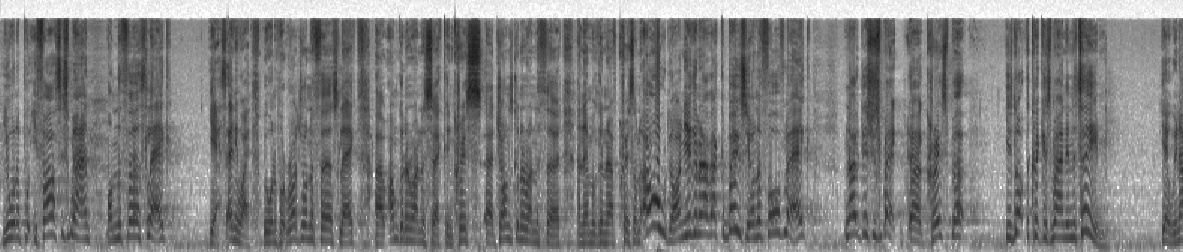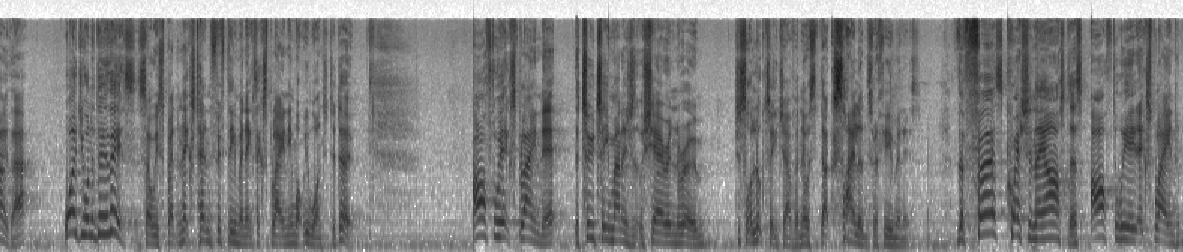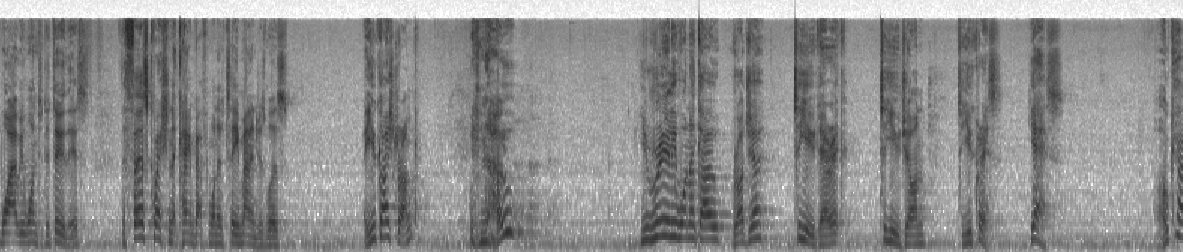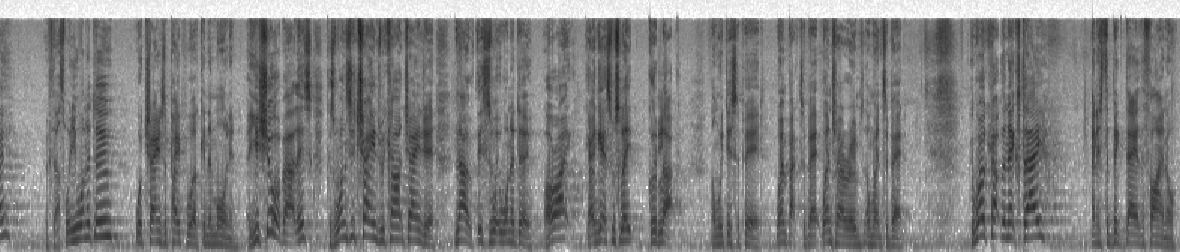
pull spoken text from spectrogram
You want to put your fastest man on the first leg? Yes, anyway, we want to put Roger on the first leg. Uh, I'm going to run the second. Chris, uh, John's going to run the third, and then we're going to have Chris on. Hold on, you're going to have Akabusi on the fourth leg? No disrespect, uh, Chris, but he's not the quickest man in the team. Yeah, we know that. Why do you want to do this? So we spent the next 10, 15 minutes explaining what we wanted to do. After we explained it, the two team managers that were sharing the room just sort of looked at each other and there was like silence for a few minutes. The first question they asked us after we explained why we wanted to do this, the first question that came back from one of the team managers was, Are you guys drunk? no. You really want to go, Roger, to you, Derek, to you, John, to you, Chris? Yes. Okay. If that's what you want to do, we'll change the paperwork in the morning. Are you sure about this? Because once it's changed, we can't change it. No, this is what we want to do. All right, go and get some sleep. Good luck. And we disappeared. Went back to bed, went to our rooms, and went to bed. We woke up the next day, and it's the big day of the final.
